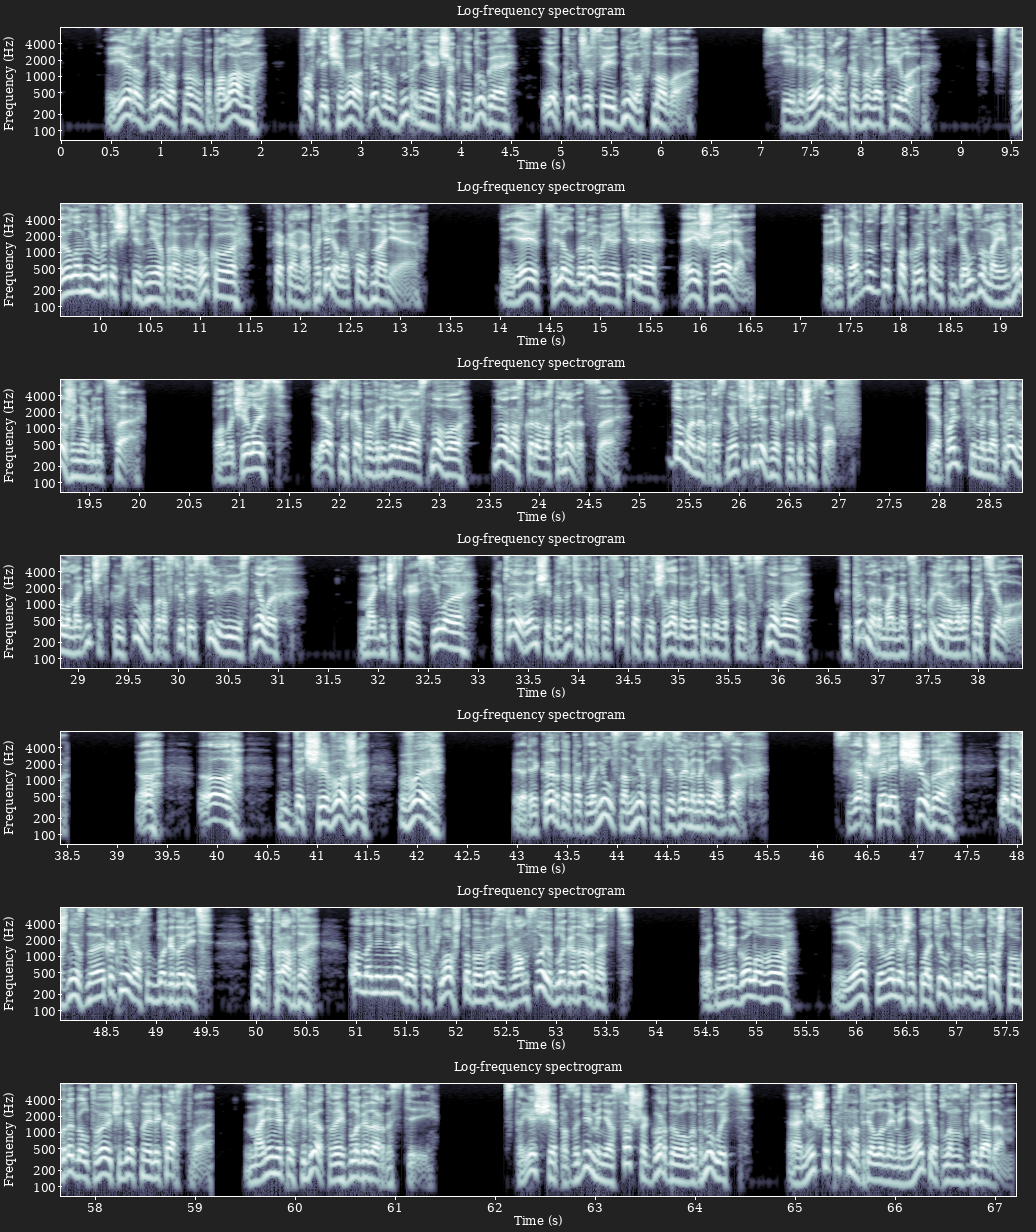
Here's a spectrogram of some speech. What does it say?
я разделил основу пополам, после чего отрезал внутренний очаг недуга и тут же соединил основу. Сильвия громко завопила. Стоило мне вытащить из нее правую руку, как она потеряла сознание. Я исцелил дыру в ее теле Эйшиэлем. Рикардо с беспокойством следил за моим выражением лица. Получилось. Я слегка повредил ее основу, но она скоро восстановится. Думаю, она проснется через несколько часов. Я пальцами направил магическую силу в браслеты Сильвии и снял их. Магическая сила, которая раньше без этих артефактов начала бы вытягиваться из основы, теперь нормально циркулировала по телу. «О, о, да чего же вы...» Рикардо поклонился мне со слезами на глазах. «Свершили чудо! Я даже не знаю, как мне вас отблагодарить. Нет, правда, у меня не найдется слов, чтобы выразить вам свою благодарность. Подними голову. Я всего лишь отплатил тебе за то, что угробил твое чудесное лекарство. Мне не по себе от твоих благодарностей». Стоящая позади меня Саша гордо улыбнулась, а Миша посмотрела на меня теплым взглядом.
